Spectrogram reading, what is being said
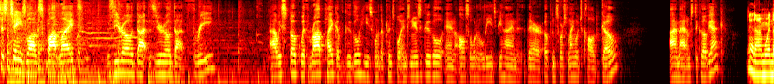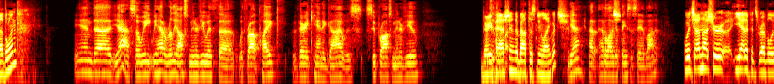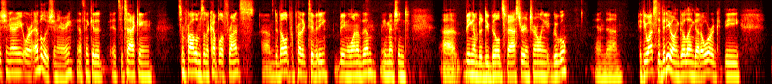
This is Changelog Spotlight 0.0.3. Uh, we spoke with Rob Pike of Google. He's one of the principal engineers at Google and also one of the leads behind their open source language called Go. I'm Adam Stacoviak. And I'm Wynn Netherland. And uh, yeah, so we, we had a really awesome interview with uh, with Rob Pike. Very candid guy. It was super awesome interview. Very passionate about, about, this new language. Yeah, had, had a lot of good things to say about it. Which I'm not sure yet if it's revolutionary or evolutionary. I think it it's attacking some problems on a couple of fronts. Um, developer productivity being one of them. He mentioned uh, being able to do builds faster internally at Google. And um, if you watch the video on Golang.org, the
